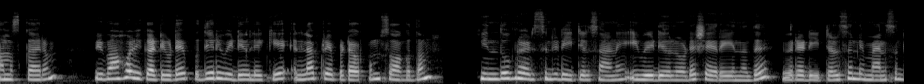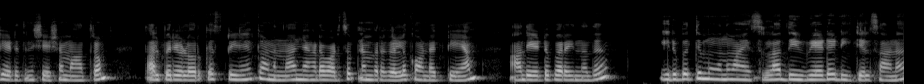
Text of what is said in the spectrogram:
നമസ്കാരം. വിവാഹ വഴികാട്ടിയുടെ പുതിയൊരു വീഡിയോയിലേക്ക് എല്ലാ പ്രിയപ്പെട്ടവർക്കും സ്വാഗതം. ഹിന്ദു ബ്രൈഡ്സിന്റെ ഡീറ്റെയിൽസ് ആണ് ഈ വീഡിയോയിലൂടെ ഷെയർ ചെയ്യുന്നത്. ഇവരുടെ ഡീറ്റെയിൽസും ഡിമാൻഡ്സും കേട്ടതിന് ശേഷം മാത്രം താല്പര്യമുള്ളവർക്ക് സ്ക്രീനിൽ കാണുന്ന ഞങ്ങളുടെ വാട്സപ്പ് നമ്പറുകളിൽ കോൺടാക്റ്റ് ചെയ്യാം. ആദ്യമായിട്ട് പറയുന്നത് ഇരുപത്തി മൂന്ന് വയസ്സുള്ള ദിവ്യയുടെ ഡീറ്റെയിൽസ് ആണ്.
